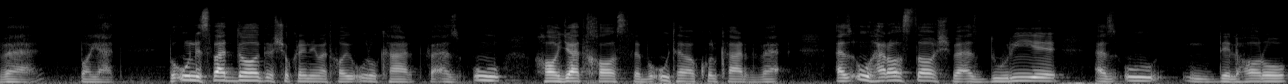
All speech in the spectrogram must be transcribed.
و باید به او نسبت داد و شکر نعمت های او رو کرد و از او حاجت خواست و به او توکل کرد و از او حراس داشت و از دوری از او دلها رو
